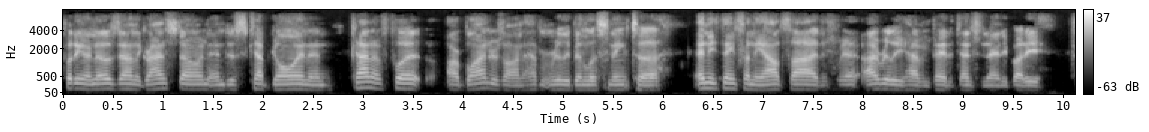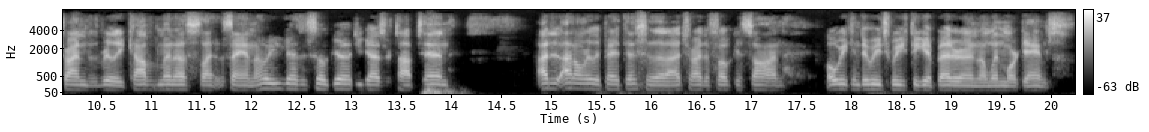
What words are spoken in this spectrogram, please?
putting our nose down the grindstone and just kept going and kind of put our blinders on. I haven't really been listening to anything from the outside. I really haven't paid attention to anybody trying to really compliment us, like saying, "Oh, you guys are so good. You guys are top 10." I, I don't really pay attention to that. I try to focus on what we can do each week to get better and win more games.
